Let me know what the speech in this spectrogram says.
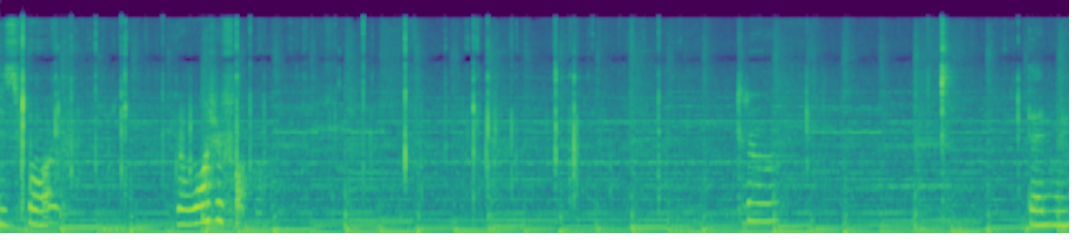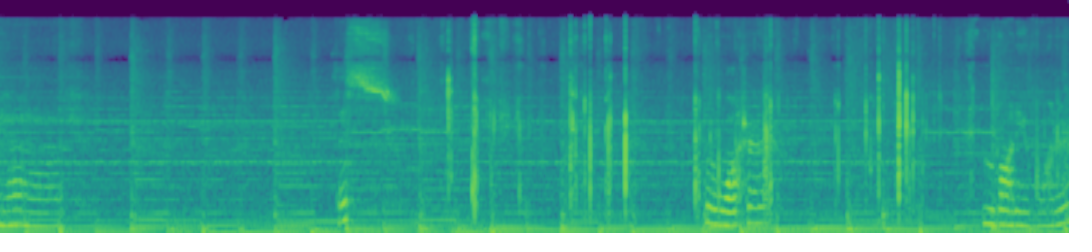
is for the waterfall. Body of water.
